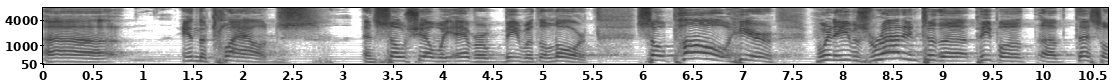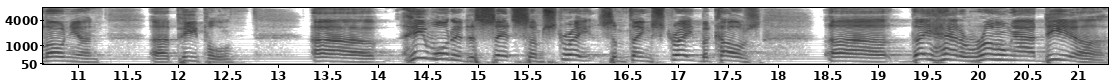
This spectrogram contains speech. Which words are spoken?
Uh, in the clouds, and so shall we ever be with the Lord. So, Paul here, when he was writing to the people of Thessalonian uh, people, uh, he wanted to set some straight, some things straight because uh, they had a wrong idea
